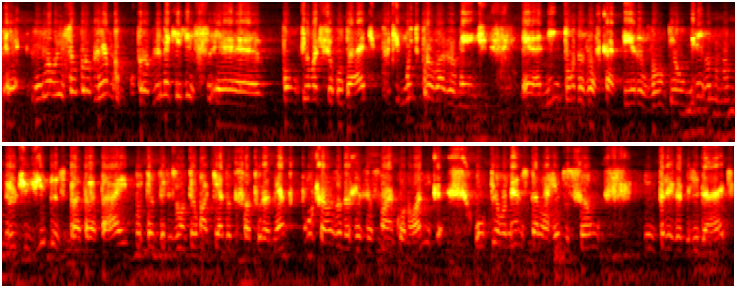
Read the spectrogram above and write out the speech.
É, não, esse é o problema. O problema é que eles. É, vão ter uma dificuldade, porque muito provavelmente é, nem todas as carteiras vão ter o mesmo número de vidas para tratar e, portanto, eles vão ter uma queda do faturamento por causa da recessão econômica, ou pelo menos pela redução de empregabilidade,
